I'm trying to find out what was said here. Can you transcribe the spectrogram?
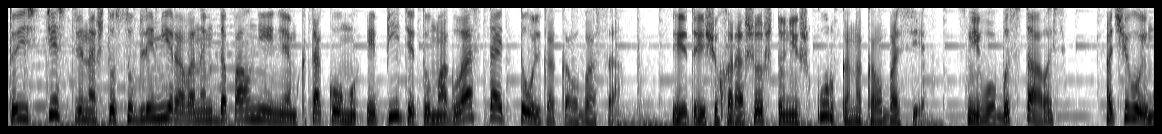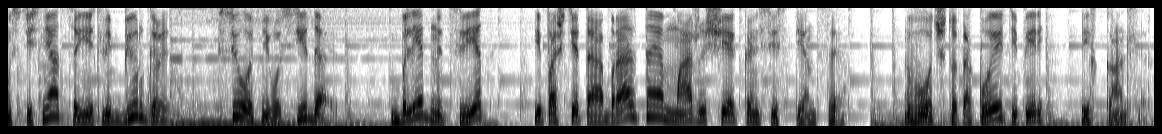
то естественно, что сублимированным дополнением к такому эпитету могла стать только колбаса. И это еще хорошо, что не шкурка на колбасе. С него бы сталось. А чего ему стесняться, если бюргеры все от него съедают? Бледный цвет и паштетообразная мажущая консистенция. Вот что такое теперь их канцлер.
